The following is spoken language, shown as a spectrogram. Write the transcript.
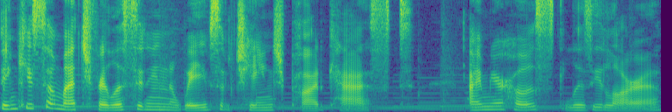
Thank you so much for listening to Waves of Change podcast. I'm your host, Lizzie Lara.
